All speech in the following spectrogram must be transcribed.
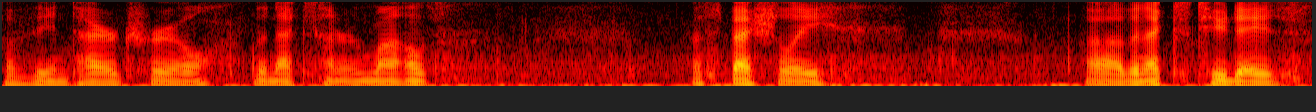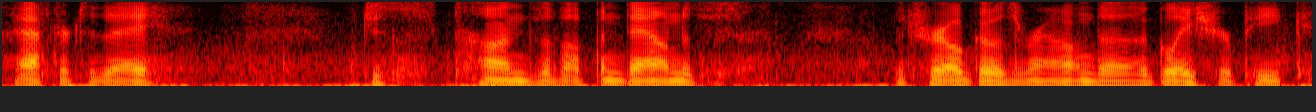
of the entire trail, the next 100 miles, especially uh, the next two days after today. Just tons of up and down as the trail goes around uh, Glacier Peak.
